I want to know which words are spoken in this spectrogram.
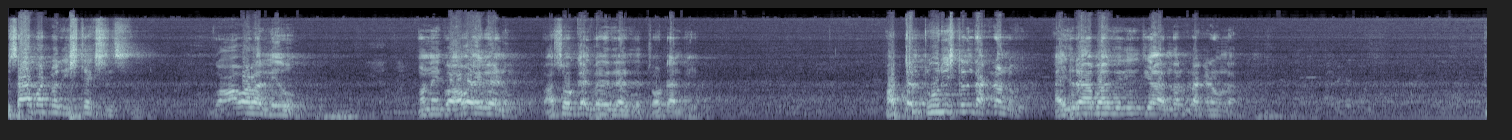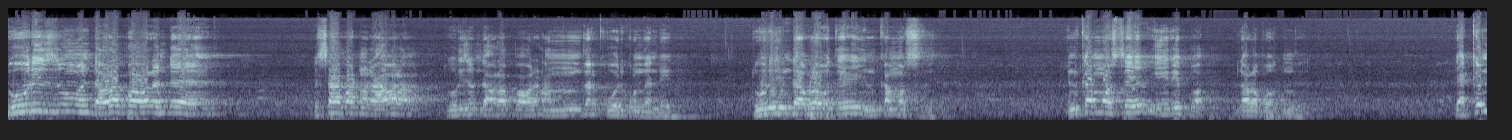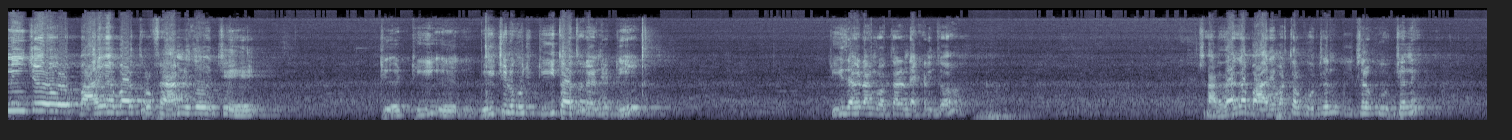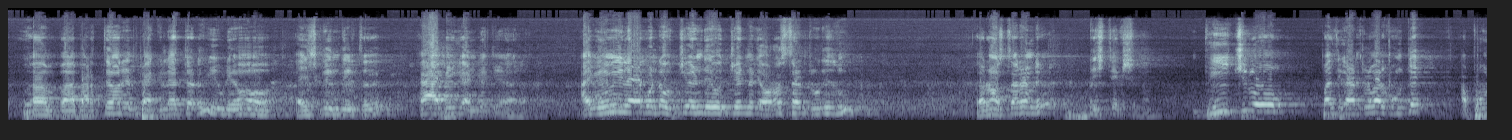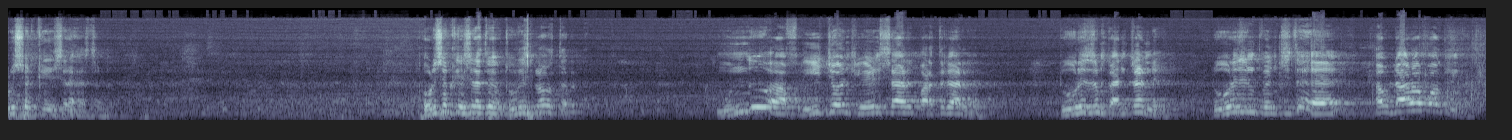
Visakhapatnam restrictions గోవాలో లేవు. మొన్న నేను గోవా వెళ్ళాను. అశోక్ గజపతి చూడడానికి. మొత్తం టూరిస్ట్ అంతా అక్కడ ఉండవు హైదరాబాద్ నుంచి అందరూ కూడా అక్కడ ఉన్నారు. టూరిజం డెవలప్ అవ్వాలంటే విశాఖపట్నం రావాలా? టూరిజం డెవలప్ అవ్వాలని అందరు కోరిక ఉందండి. టూరిజం డెవలప్ అవుతే ఇన్కమ్ వస్తుంది. ఇన్కమ్ వస్తే ఏరియా డెవలప్ అవుతుంది. ఎక్కడి నుంచో భార్యాభర్తలు ఫ్యామిలీతో వచ్చి టీ టీ కొంచెం వచ్చి టీ తాగుతారండి టీ? టీ తాగడానికి వస్తారండి ఎక్కడి నుంచో? సరదాగా భార్య భర్తలు కూర్చొని బీచ్లో కూర్చొని భర్త ఏమో రెండు పెగ్గలు వేస్తాడు ఈవిడేమో ఐస్ క్రీమ్ తిరుగుతుంది హ్యాపీగా ఎంజాయ్ చేయాలి. అవేమీ లేకుండా వచ్చేయండి వచ్చేయండి ఎవరు వస్తారు టూరిజం? ఎవరైనా వస్తారండి? రిస్ట్రిక్షన్. బీచ్లో పది గంటల వరకు ఉంటే ఆ పోలీసుడు కేసు రాస్తాడు పోలీసుడు కేసు రాస్తే టూరిస్టులు వస్తారు ముందు ఆ ఫ్రీ జోన్ చేయండి సార్ భర్త గారు. టూరిజం పెంచండి. టూరిజం పెంచితే అవి డెవలప్ అవుతుంది.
